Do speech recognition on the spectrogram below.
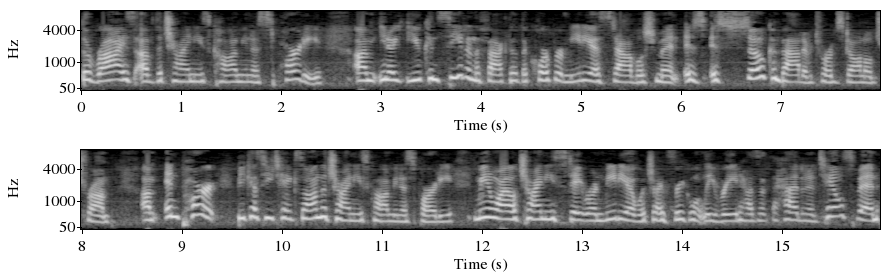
the rise of the Chinese Communist Party. Um, you know, you can see it in the fact that the corporate media establishment is is so combative towards Donald Trump, um, in part because he takes on the Chinese Communist Party. Meanwhile, Chinese state-run media, which I frequently read, has its head in a tailspin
